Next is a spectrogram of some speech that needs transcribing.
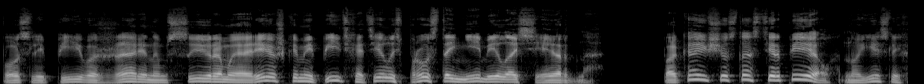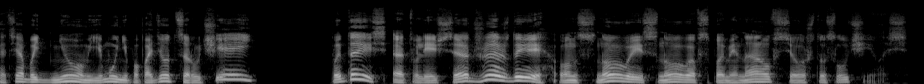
После пива с жареным сыром и орешками пить хотелось просто немилосердно. Пока еще Стас терпел, но если хотя бы днем ему не попадется ручей... Пытаясь отвлечься от жажды, он снова и снова вспоминал все, что случилось.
